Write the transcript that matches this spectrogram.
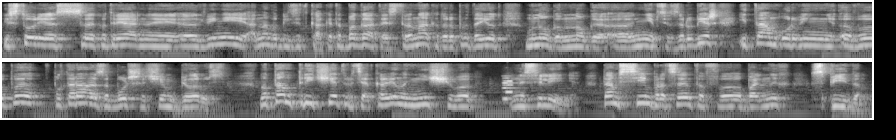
история с экваториальной э, Гвинеей, она выглядит как? Это богатая страна, которая продает много-много э, нефти за рубеж, и там уровень э, ВВП в полтора раза больше, чем в Беларуси. Но там три четверти откровенно нищего населения. Там 7% э, больных СПИДом.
